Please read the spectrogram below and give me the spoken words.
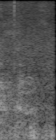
Bye.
